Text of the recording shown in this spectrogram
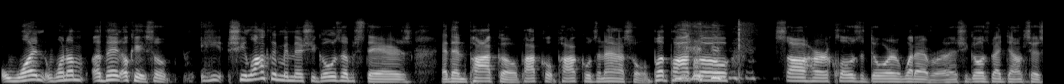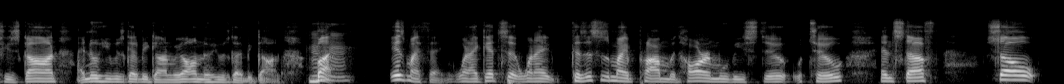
one one of uh, then okay, so he she locked him in there. She goes upstairs, and then Paco, Paco, Paco's an asshole. But Paco saw her close the door, whatever. And then she goes back downstairs. He's gone. I knew he was gonna be gone. We all knew he was gonna be gone. But Mhm. is my thing when I get to when I because this is my problem with horror movies too too and stuff. So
